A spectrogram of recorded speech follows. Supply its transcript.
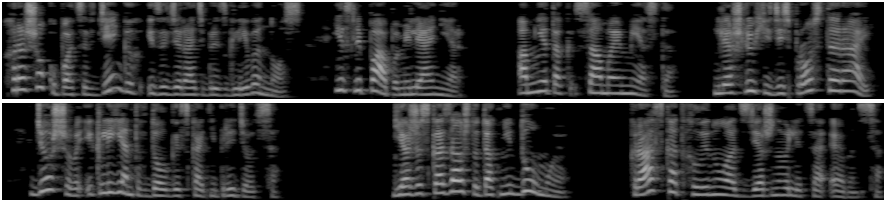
Хорошо купаться в деньгах и задирать брезгливо нос, если папа миллионер. А мне так самое место. Для шлюхи здесь просто рай. Дешево и клиентов долго искать не придется. Я же сказал, что так не думаю. Краска отхлынула от сдержанного лица Эванса.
